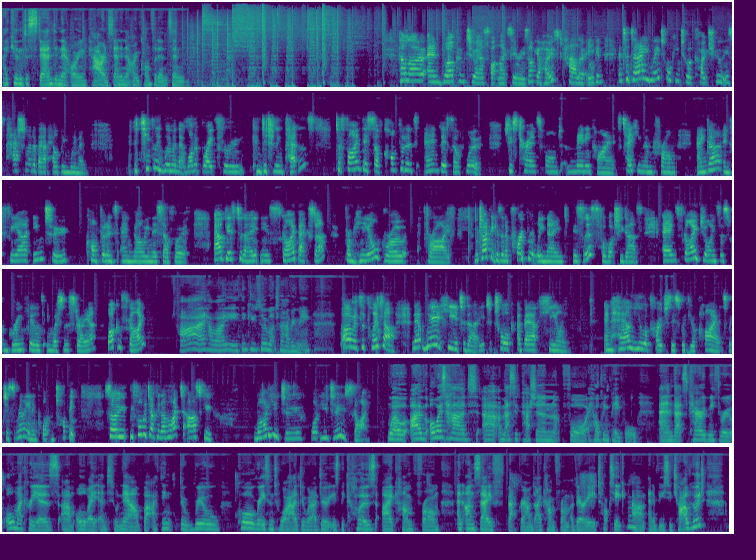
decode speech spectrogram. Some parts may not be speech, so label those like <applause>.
they can just stand in their own power and stand in their own confidence and Hello and welcome to our Spotlight series. I'm your host, Carla Egan, and today we're talking to a coach who is passionate about helping women, particularly women that want to break through conditioning patterns to find their self confidence and their self worth. She's transformed many clients, taking them from anger and fear into confidence and knowing their self worth. Our guest today is Skye Baxter from Heal, Grow, Thrive, which I think is an appropriately named business for what she does. And Skye joins us from Greenfields in Western Australia. Welcome, Skye. Hi, how are you? Thank you so much for having me. Oh, it's a pleasure. Now, we're here today to talk about healing and how you approach this with your clients, which is really an important topic. So, before we jump in, I'd like to ask you why do you do what you do, Skye? Well, I've always had uh, a massive passion for helping people, and that's carried me through all my careers, um, all the way until now. But I think the real core reason to why I do what I do is because I come from an unsafe background. I come from a very toxic mm. um, and abusive childhood.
